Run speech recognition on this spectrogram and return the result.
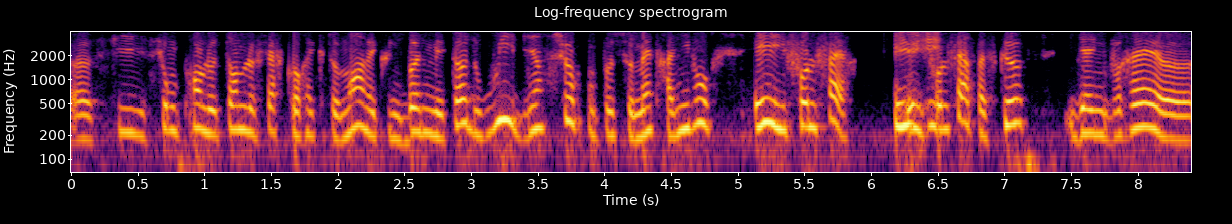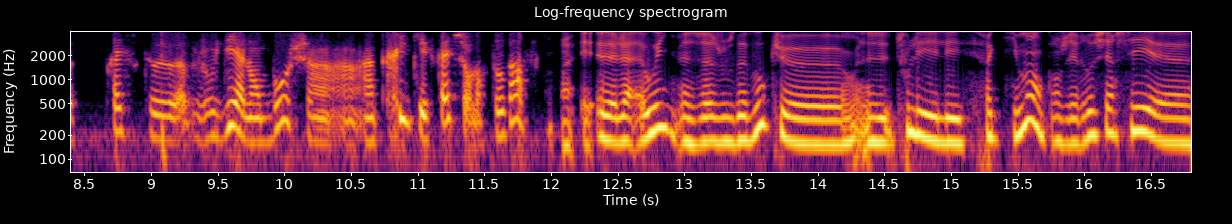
euh, si, si on prend le temps de le faire correctement avec une bonne méthode, oui, bien sûr qu'on peut se mettre à niveau. Et il faut le faire. Et, Et- il faut le faire parce que il y a une vraie, euh, presque, je vous le dis, à l'embauche, un, un- tri qui est fait sur l'orthographe. Euh, oui, je, je vous avoue que tous les, les- effectivement, quand j'ai recherché euh,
